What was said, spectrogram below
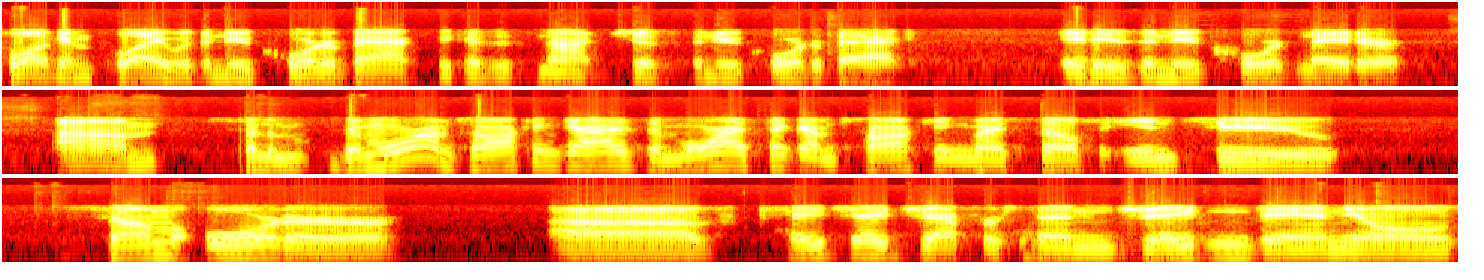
plug and play with a new quarterback because it's not just the new quarterback; it is a new coordinator. Um, so the, the more I'm talking, guys, the more I think I'm talking myself into some order of KJ Jefferson, Jayden Daniels,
